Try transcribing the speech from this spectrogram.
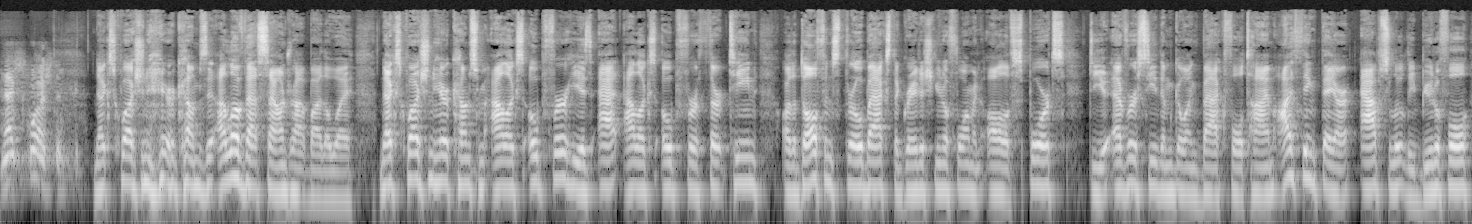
Next question. Next question here comes. I love that sound drop, by the way. Next question here comes from Alex Opfer. He is at Alex Opfer 13. Are the Dolphins throwbacks the greatest uniform in all of sports? Do you ever see them going back full time? I think they are absolutely beautiful,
